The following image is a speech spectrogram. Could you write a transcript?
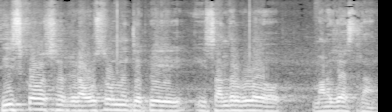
తీసుకోవాల్సినటువంటి అవసరం ఉందని చెప్పి ఈ సందర్భంలో మనం చేస్తున్నాను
